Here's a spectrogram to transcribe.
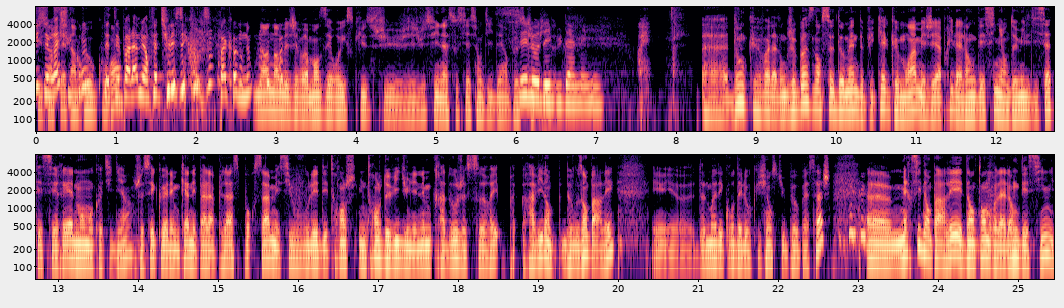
suis c'est vrai je suis un peu au con courant. t'étais pas là mais en fait tu les écoutes pas comme nous. Non, non, mais j'ai vraiment zéro excuse. J'ai juste fait une association d'idées un peu C'est le début d'année. Euh, donc euh, voilà, donc je bosse dans ce domaine depuis quelques mois, mais j'ai appris la langue des signes en 2017 et c'est réellement mon quotidien. Je sais que LMK n'est pas la place pour ça, mais si vous voulez des tranches, une tranche de vie d'une LM Crado, je serais ravi de vous en parler. Et euh, donne-moi des cours d'élocution si tu peux au passage. Merci d'en parler et d'entendre la langue des signes.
